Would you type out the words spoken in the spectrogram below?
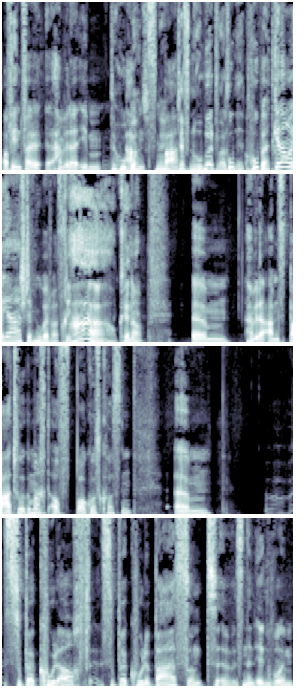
Auf jeden Fall äh, haben wir da eben Der Hubert. Bar Steffen Hubert war es Hub nicht. Hubert, genau, ja, Steffen Hubert war es, richtig. Ah, okay. Genau. Ähm, haben wir da abends Bartour gemacht auf Borkos Kosten. Ähm, super cool auch, super coole Bars und äh, sind dann irgendwo im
